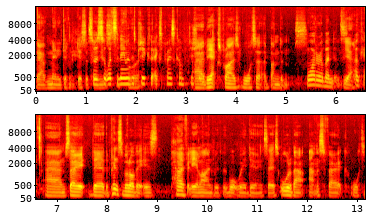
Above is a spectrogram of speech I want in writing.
they have many different disciplines. So so what's the name of this particular X Prize competition? Uh, the X Prize Water Abundance. Water Abundance. Yeah. Okay. Um, so the the principle of it is perfectly aligned with, with what we're doing. So it's all about atmospheric water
